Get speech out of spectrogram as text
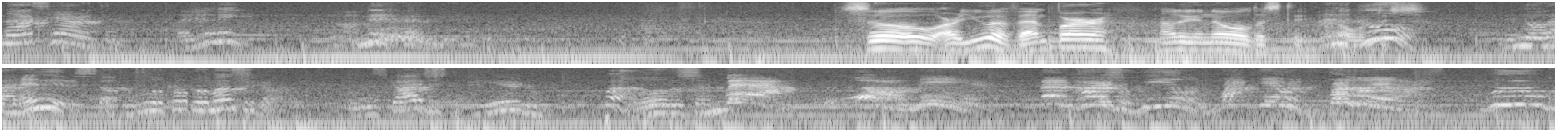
Your Knox Harrington. Pleasure to meet you. So, are you a vampire? How do you know all this? thi- I'm all of ghoul. this? Didn't know about any of this stuff until a couple of months ago. When this guy just appeared and, well, all of a sudden, BAM! Oh, man! Vampires are real and right there in front of my eyes! Blew my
